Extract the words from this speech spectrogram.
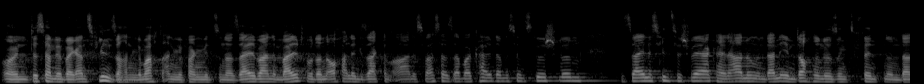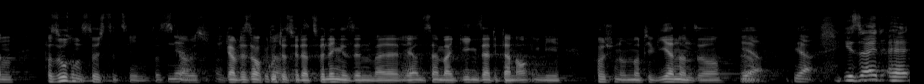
Und das haben wir bei ganz vielen Sachen gemacht, angefangen mit so einer Seilbahn im Wald, wo dann auch alle gesagt haben, ah, das Wasser ist aber kalt, da müssen wir jetzt durchschwimmen, das Seil ist viel zu schwer, keine Ahnung, und dann eben doch eine Lösung zu finden und dann versuchen es durchzuziehen. Das ist, ja. glaube ich. Ich glaube, das ist auch gut, dass wir da Zwillinge sind, weil ja. wir uns dann mal gegenseitig dann auch irgendwie pushen und motivieren und so. Ja. ja. Ja, ihr seid äh,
